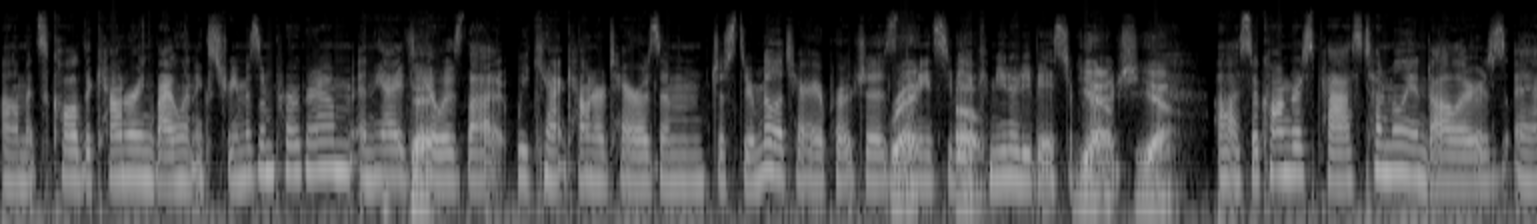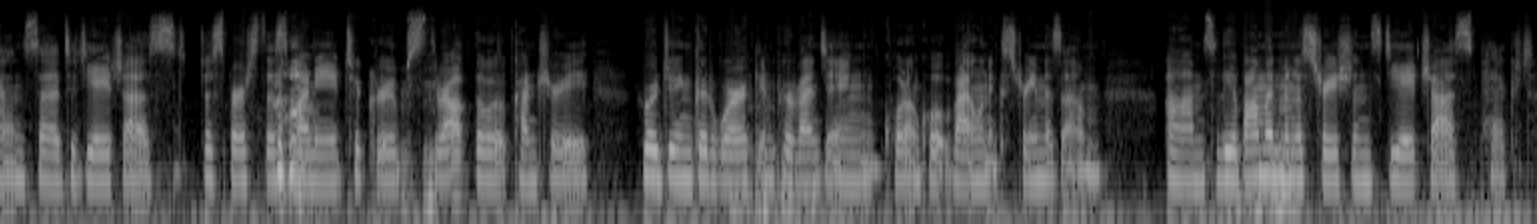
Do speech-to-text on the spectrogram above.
Um, it's called the Countering Violent Extremism Program, and the idea That- was that we can't counter terrorism just through military approaches. There needs to be Oh. a community-based approach. yeah. Uh, so Congress passed $10 million and said to DHS, disperse this money to groups throughout the country who are doing good work in preventing quote unquote violent extremism. Um, so the Obama administration's DHS picked,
